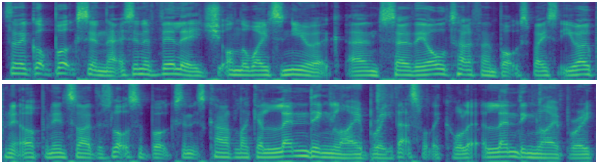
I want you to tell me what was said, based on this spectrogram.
so they've got books in there. It's in a village on the way to Newark, and so the old telephone box basically you open it up and inside there's lots of books, and it's kind of like a lending library. That's what they call it, a lending library,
